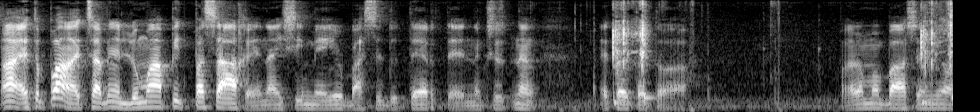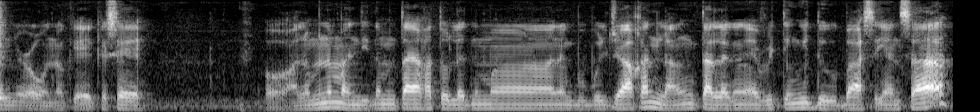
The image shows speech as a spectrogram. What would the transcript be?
ah, ito pa. Sabi niya, lumapit pa sa akin ay si Mayor Basta Duterte. Nagsus, nag, ito, ito, ito. Ah. Para mabasa niyo on your own, okay? Kasi, oh, alam mo naman, hindi naman tayo katulad ng mga nagbubuljakan lang. Talagang everything we do, base yan sa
